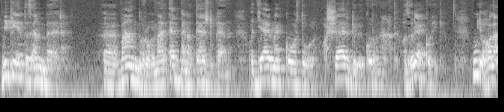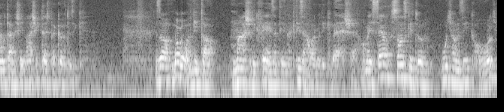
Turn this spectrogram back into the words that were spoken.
miként az ember vándorol már ebben a testben, a gyermekkortól, a serdülő koronát, az öregkorig, úgy a halál után is egy másik testbe költözik. Ez a Bhagavad Gita második fejezetének 13. verse, amely szanszkritől úgy hangzik, hogy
